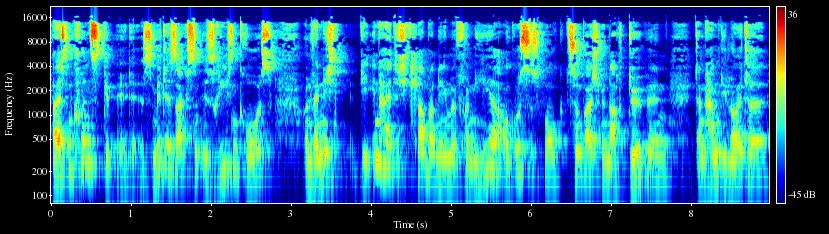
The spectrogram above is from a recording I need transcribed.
weil es ein Kunstgebilde ist. Mittelsachsen ist riesengroß und wenn ich die inhaltliche Klammer nehme von hier, Augustusburg, zum Beispiel nach Döbeln, dann haben die Leute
